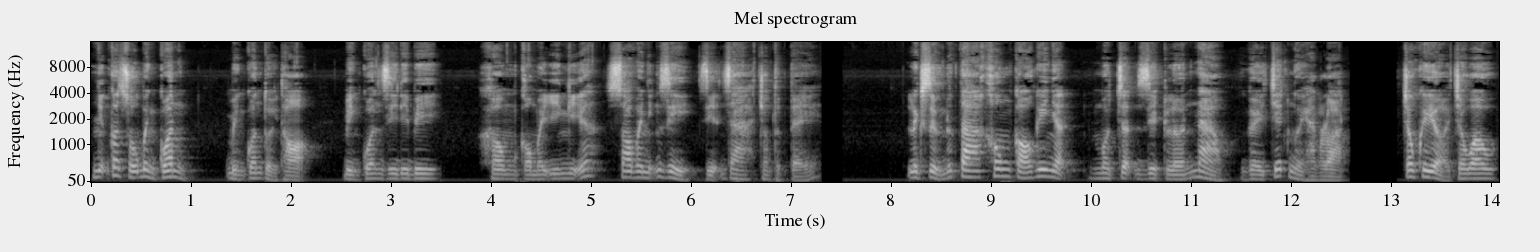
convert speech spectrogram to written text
Những con số bình quân, bình quân tuổi thọ, bình quân GDP không có mấy ý nghĩa so với những gì diễn ra trong thực tế. Lịch sử nước ta không có ghi nhận một trận dịch lớn nào gây chết người hàng loạt. Trong khi ở châu Âu,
